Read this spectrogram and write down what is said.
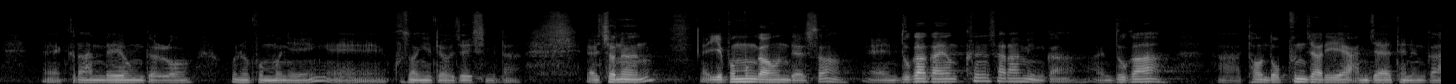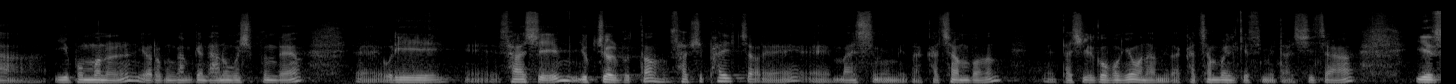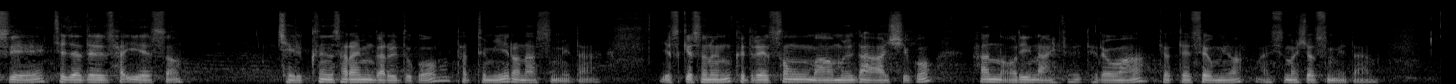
그러한 내용들로 오늘 본문이 구성이 되어져 있습니다. 저는 이 본문 가운데서 누가 과연 큰 사람인가, 누가 아, 더 높은 자리에 앉아야 되는가, 이 본문을 여러분과 함께 나누고 싶은데요. 우리 46절부터 48절의 말씀입니다. 같이 한번 다시 읽어보기 원합니다. 같이 한번 읽겠습니다. 시작. 예수의 제자들 사이에서 제일 큰 사람인가를 두고 다툼이 일어났습니다. 예수께서는 그들의 속마음을 다 아시고 한 어린 아이를 데려와 곁에 세우며 말씀하셨습니다.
